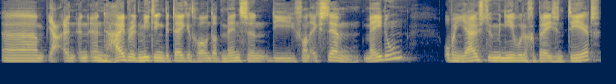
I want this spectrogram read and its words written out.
Ehm, ja, een, een, een hybrid meeting betekent gewoon dat mensen die van extern meedoen op een juiste manier worden gepresenteerd.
